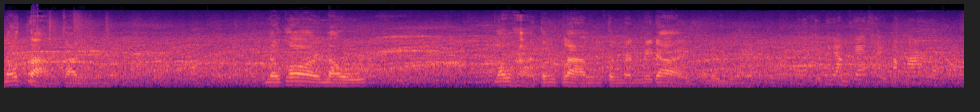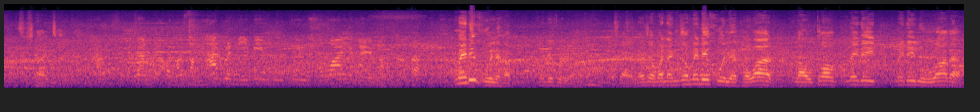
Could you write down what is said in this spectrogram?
เราต่างกัน แล้วก็เรา เราหาตรงกลางตรงนั้นไม่ได้อะไรอย่างเงี้ยพยายามแก้ไขมากๆแล้วใช่ใช่ค่ะการออกมาสัมภาษณ์วันนี้วิววิวเขาว่ายังไงบ้างคะแบบไม่ได้คุยเลยครับ ไม่ได้คุยเลยครับใช่แล้วจากวันนั้นก็ไม่ได้คุยเลย เพราะว่าเราก็ไม่ได้ไม่ได้รู้ว่าแบบ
